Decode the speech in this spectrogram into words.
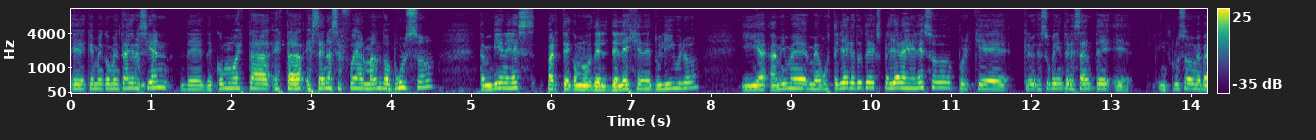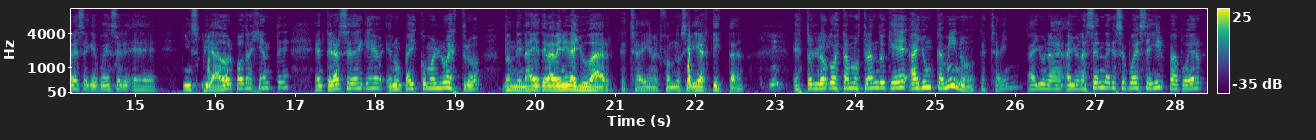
eh, que me comentabas recién de, cómo esta, esta escena se fue armando a pulso, también es parte como del, del eje de tu libro. Y a, mí me, gustaría que tú te explayaras en eso porque creo que es súper interesante. Eh, incluso me parece que puede ser eh, inspirador para otra gente enterarse de que en un país como el nuestro, donde nadie te va a venir a ayudar, ¿cachai? En el fondo sería artista, estos locos están mostrando que hay un camino, ¿cachai? Hay una, hay una senda que se puede seguir para poder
